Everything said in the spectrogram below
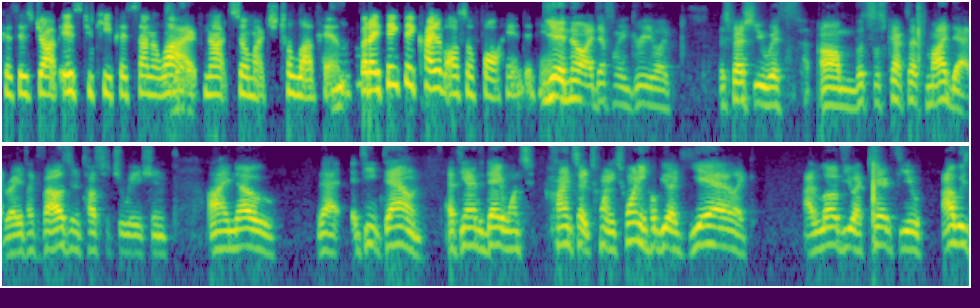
because his job is to keep his son alive, right. not so much to love him. But I think they kind of also fall hand in hand. Yeah, no, I definitely agree. Like, especially with um, let's let's connect that to my dad, right? Like, if I was in a tough situation, I know that deep down, at the end of the day, once hindsight twenty twenty, he'll be like, yeah, like, I love you, I cared for you, I was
